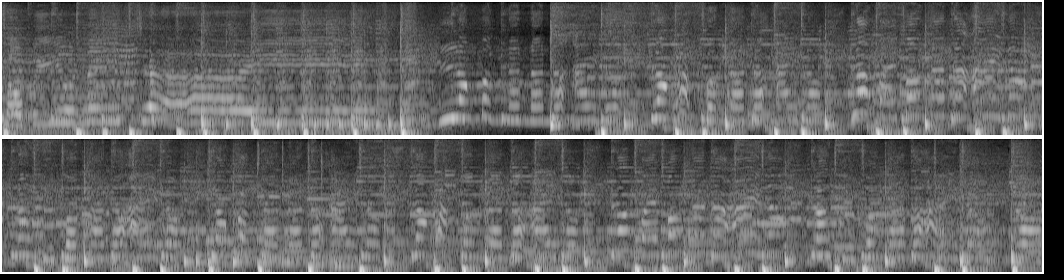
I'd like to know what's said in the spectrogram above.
เข้าไปอยู่ในใจลองเบิ่งนะนะนะไอ้น้องลองหักเบิ่งนะนะไอ้น้องลองไปเบิ่งนะนะไอ้น้องลองสิเบิ่งนะนะไอ้น้องลองเบิ่งนะนะนะไอ้น้องลองหักเบิ่งนะนะไอ้น้องลองไปเบิ่งนะนะไอ้น้องลองสิเบิ่งนะนะไอ้น้องน้อง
